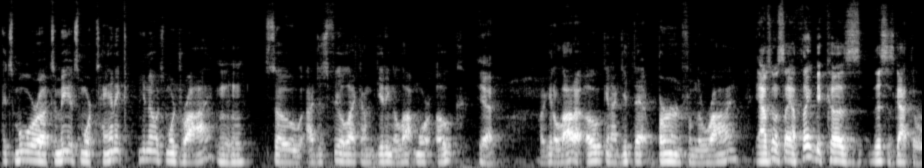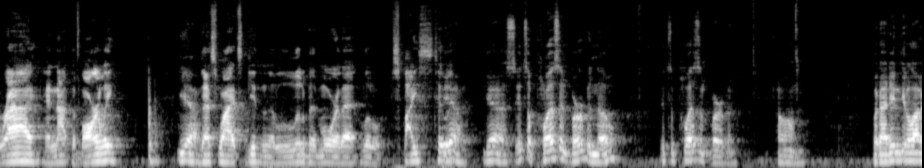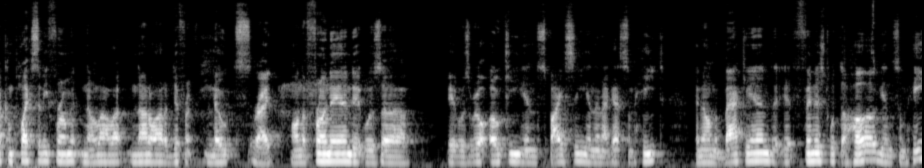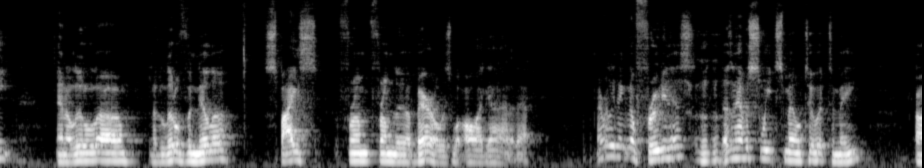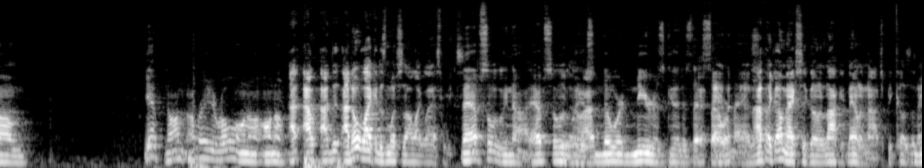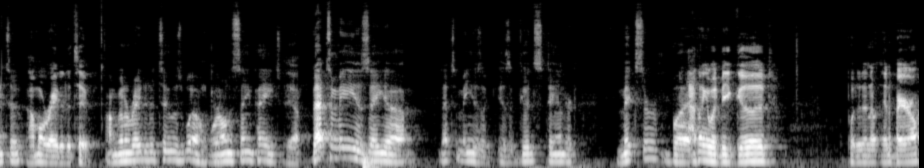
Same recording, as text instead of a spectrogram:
it's more uh, to me. It's more tannic. You know, it's more dry. Mm-hmm. So I just feel like I'm getting a lot more oak. Yeah. I get a lot of oak, and I get that burn from the rye. Yeah, I was going to say, I think because this has got the rye and not the barley, Yeah. that's why it's getting a little bit more of that little spice to it. Yeah, yeah. It's, it's a pleasant bourbon though. It's a pleasant bourbon. Um, but I didn't get a lot of complexity from it. Not a lot, lot not a lot of different notes. Right. On the front end, it was uh, it was real oaky and spicy, and then I got some heat. And on the back end, it finished with the hug and some heat, and a little uh, a little vanilla spice from from the barrel is what all I got out of that. I really didn't no fruitiness. Doesn't have a sweet smell to it to me. Um, yeah, no, I'm, I'm ready to roll on a on a I, I, I, did, I don't like it as much as I like last week's. No, absolutely not. Absolutely, You know, it's I- nowhere near as good as that sour and, mash. and I think I'm actually going to knock it down a notch because of Me that. Me too. I'm going to rate it a two. I'm gonna rate it a two as well. We're on the same page. Yeah. That to me is a uh, that to me is a is a good standard mixer, but I think it would be good. Put it in a in a barrel,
